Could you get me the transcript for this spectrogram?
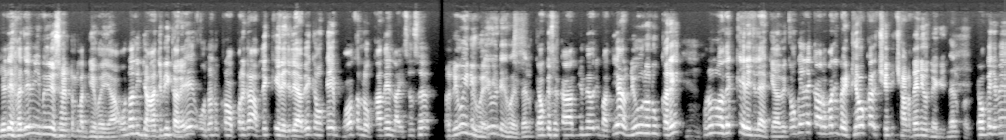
ਜਿਹੜੇ ਹਜੇ ਵੀ ਇਮੀਗ੍ਰੇਸ਼ਨ ਸੈਂਟਰ ਲੱਗੇ ਹੋਏ ਆ ਉਹਨਾਂ ਦੀ ਜਾਂਚ ਵੀ ਕਰੇ ਉਹਨਾਂ ਨੂੰ ਪ੍ਰੋਪਰ ਆਪਦੇ ਘੇਰੇ 'ਚ ਲਿਆਵੇ ਕਿਉਂਕਿ ਬਹੁਤ ਲੋਕਾਂ ਦੇ ਲਾਇਸੈਂਸ ਰਿਨਿਊ ਹੀ ਨਹੀਂ ਹੋਏ। ਇਹ ਨਹੀਂ ਹੋਏ ਬਿਲਕੁਲ। ਕਿਉਂਕਿ ਸਰਕਾਰ ਦੀ ਜ਼ਿੰਮੇਵਾਰੀ ਬਣਦੀ ਹੈ ਰਿਨਿਊ ਉਹਨਾਂ ਨੂੰ ਕਰੇ ਉਹਨਾਂ ਨੂੰ ਆਪਦੇ ਘੇਰੇ 'ਚ ਲੈ ਕੇ ਆਵੇ ਕਿਉਂਕਿ ਜਿਹੜੇ ਕਾਰੋਬਾਰੀ ਬੈਠੇ ਆ ਉਹ ਘਰ ਛੇਤੀ ਛੱਡਦੇ ਨਹੀਂ ਹੁੰਦੇਗੇ ਬਿਲਕੁਲ। ਕਿਉਂਕਿ ਜਿਵੇਂ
